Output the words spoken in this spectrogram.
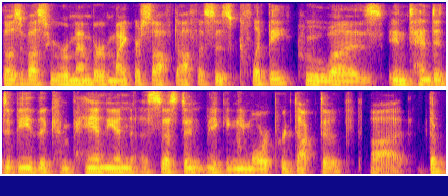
Those of us who remember Microsoft Office's Clippy, who was intended to be the companion assistant, making you more productive. Uh, the,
